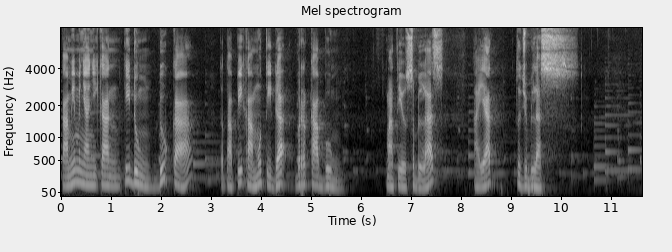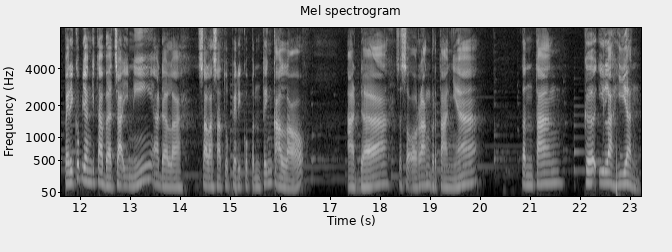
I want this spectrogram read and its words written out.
Kami menyanyikan kidung duka tetapi kamu tidak berkabung. Matius 11 ayat 17. Perikop yang kita baca ini adalah salah satu perikop penting kalau ada seseorang bertanya tentang keilahian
